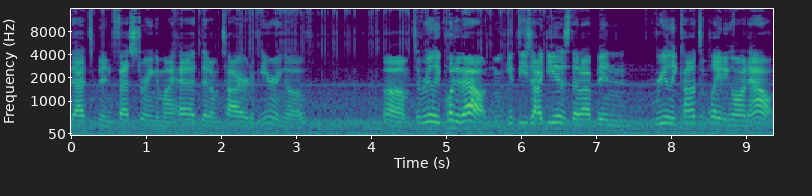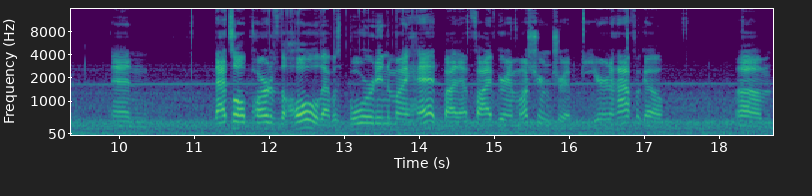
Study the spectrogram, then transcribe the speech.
that's been festering in my head that I'm tired of hearing of um, to really put it out and get these ideas that I've been really contemplating on out and that's all part of the hole that was bored into my head by that five gram mushroom trip a year and a half ago um,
